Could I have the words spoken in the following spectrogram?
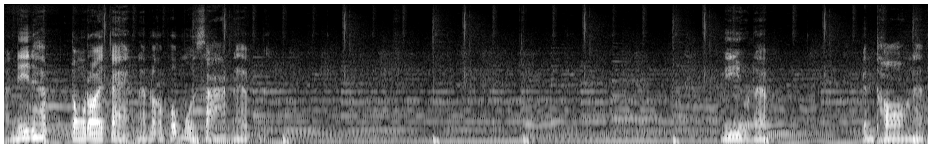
อันนี้นะครับตรงรอยแตกนะครับแล้วก็พบมวลสารนะครับ มีอยู่นะครับ เป็นทองนะครับ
